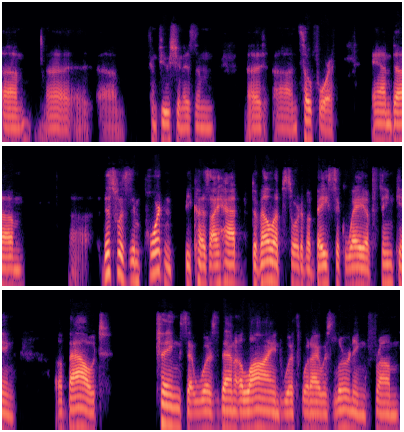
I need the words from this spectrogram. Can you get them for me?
um, uh, um, Confucianism, uh, uh, and so forth. And um, uh, this was important because I had developed sort of a basic way of thinking about things that was then aligned with what I was learning from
